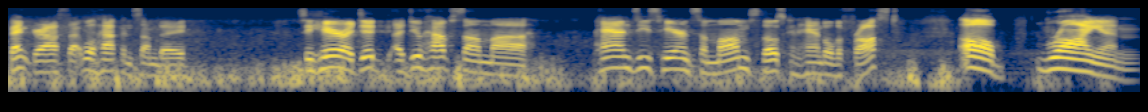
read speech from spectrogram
Bent grass, that will happen someday. See here, I did, I do have some uh, pansies here and some mums. Those can handle the frost. Oh, Ryan,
